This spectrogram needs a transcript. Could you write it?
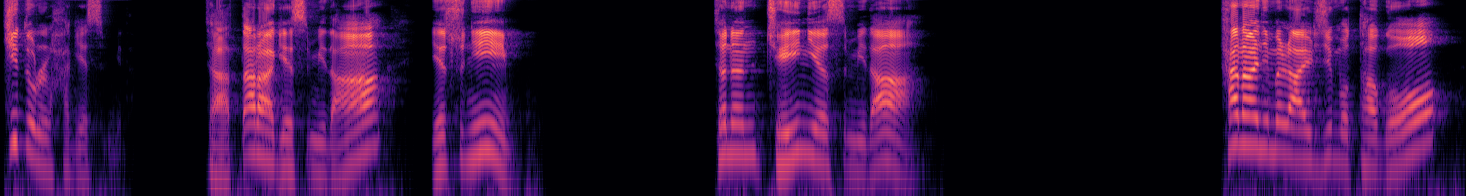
기도를 하겠습니다. 자, 따라 하겠습니다. 예수님, 저는 죄인이었습니다. 하나님을 알지 못하고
